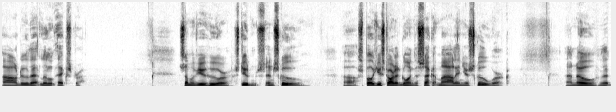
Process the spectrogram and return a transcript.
I'll do that little extra. Some of you who are students in school, uh, suppose you started going the second mile in your schoolwork. I know that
